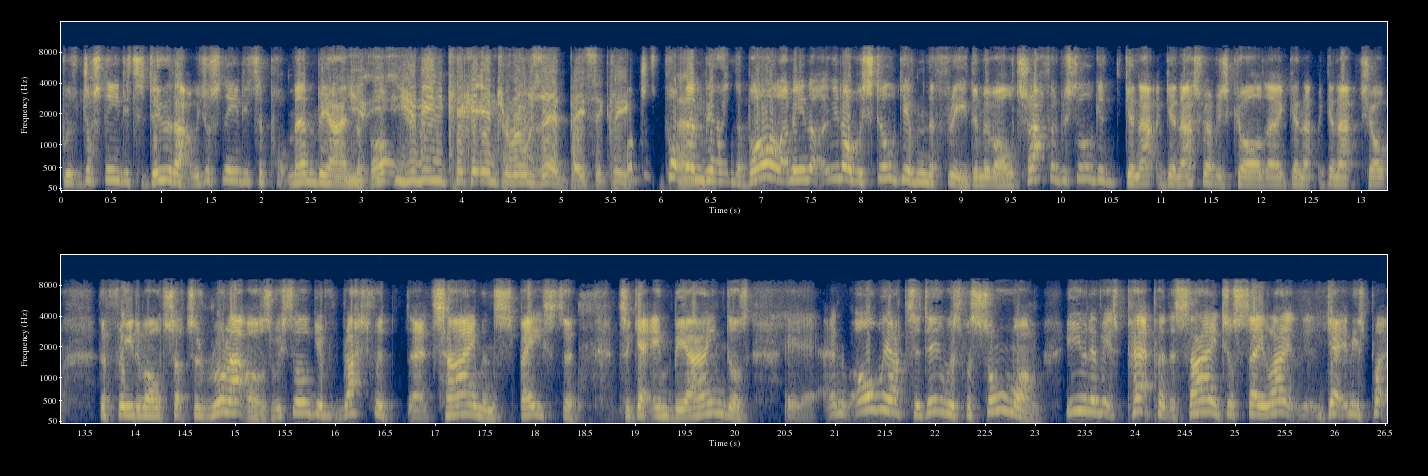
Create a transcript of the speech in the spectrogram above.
but just needed to do that. We just needed to put men behind you, the ball. You mean kick it into Rose basically? Well, just put um, men behind the ball. I mean, you know, we still give them the freedom of Old Trafford. We still give Ganache, whatever he's called, uh, Garnacho, the freedom of Old Trafford to run at us. We still give Rashford uh, time and space to to get in behind us. Eh, and all we had to do was for someone, even if it's Pep at the side, just say, like, getting in his play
